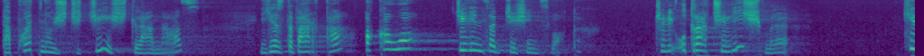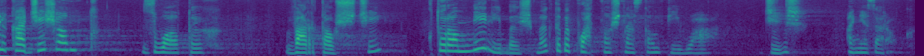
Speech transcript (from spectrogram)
Ta płatność dziś dla nas jest warta około 910 zł. Czyli utraciliśmy kilkadziesiąt złotych wartości, którą mielibyśmy, gdyby płatność nastąpiła dziś, a nie za rok.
